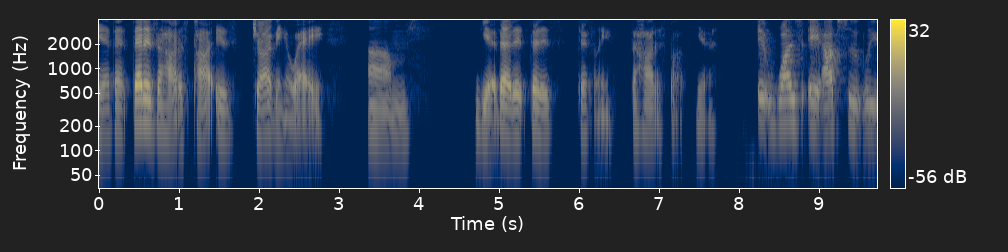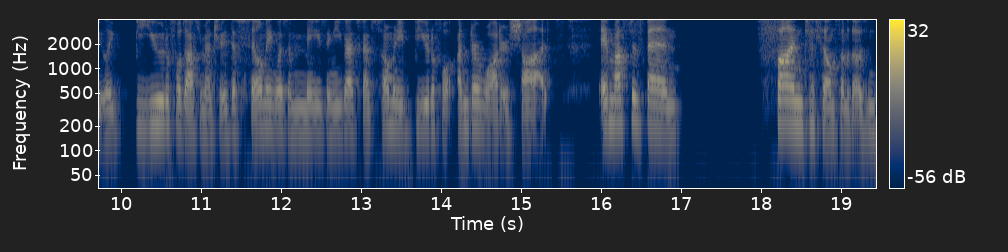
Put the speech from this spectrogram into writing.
Yeah, that that is the hardest part is driving away. Um, yeah, that it that is definitely the hardest part. Yeah. It was a absolutely like beautiful documentary. The filming was amazing. You guys got so many beautiful underwater shots. It must have been fun to film some of those and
